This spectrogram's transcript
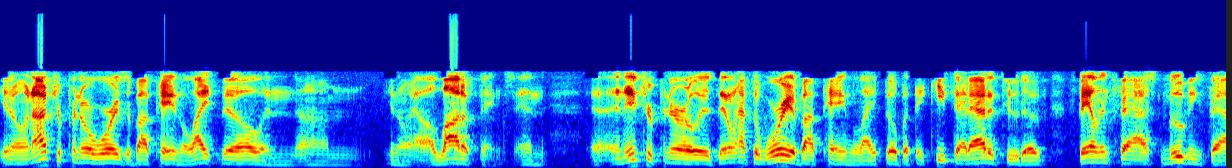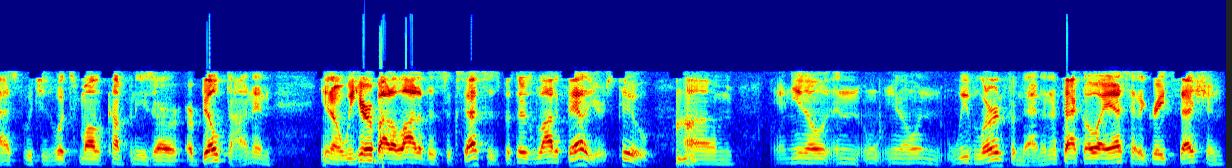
you know an entrepreneur worries about paying the light bill and um, you know a lot of things, and uh, an entrepreneurial is they don't have to worry about paying the light bill, but they keep that attitude of failing fast, moving fast, which is what small companies are are built on, and you know, we hear about a lot of the successes, but there's a lot of failures too. Mm-hmm. Um, and you know, and you know, and we've learned from that. And in fact, OIS had a great session,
